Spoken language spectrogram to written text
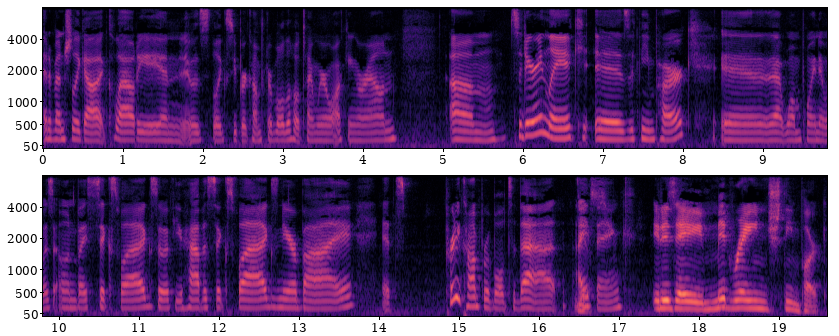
it eventually got cloudy and it was like super comfortable the whole time we were walking around. Um, so Darien Lake is a theme park. Uh, at one point, it was owned by Six Flags. So if you have a Six Flags nearby, it's pretty comparable to that, I think. It is a mid-range theme park.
